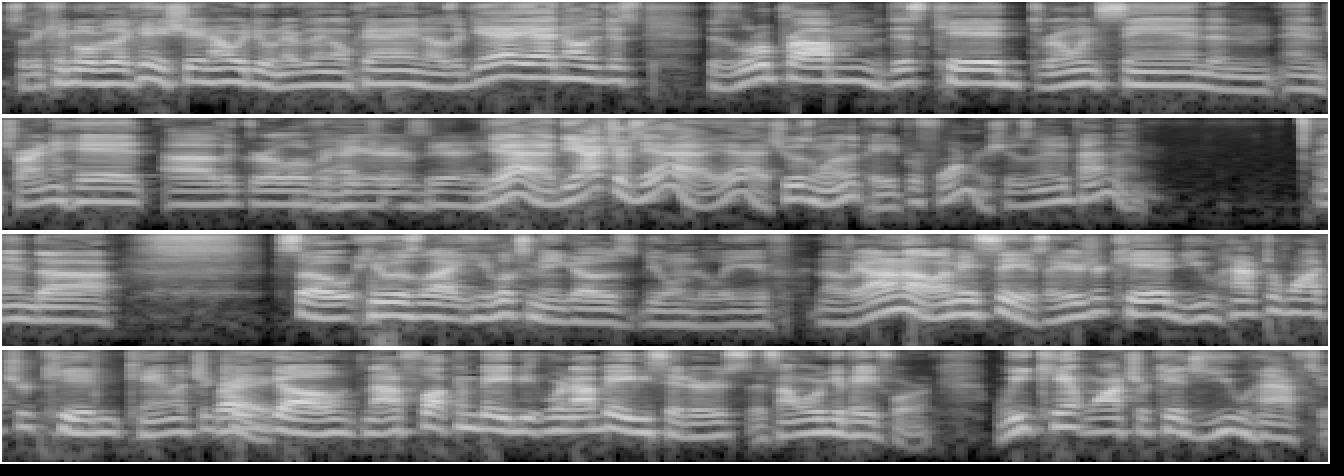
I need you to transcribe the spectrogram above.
So they came over like, "Hey Shane, how are we doing? Everything okay?" And I was like, "Yeah, yeah, no, just there's a little problem with this kid throwing sand and and trying to hit uh, the girl over The here." actress, yeah. yeah, the actress. Yeah, yeah, she was one of the paid performers. She was an independent, and uh, so he was like, he looks at me and goes, "Do you want him to leave?" And I was like, "I don't know. Let me see." So here's your kid. You have to watch your kid. Can't let your kid go. It's not a fucking baby. We're not babysitters. It's not what we get paid for. We can't watch your kids. You have to.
